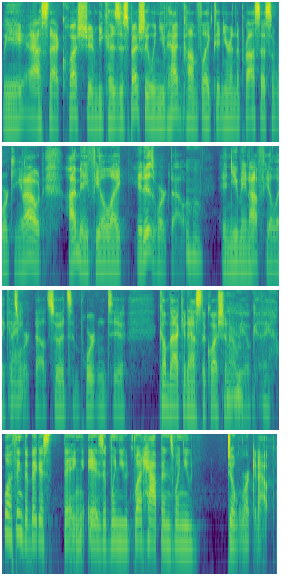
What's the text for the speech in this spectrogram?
We ask that question because, especially when you've had conflict and you're in the process of working it out, I may feel like it is worked out, mm-hmm. and you may not feel like it's Right. worked out. So it's important to come back and ask the question: Are we mm-hmm. okay? Well, I think the biggest thing is if when you what happens when you don't work it out.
